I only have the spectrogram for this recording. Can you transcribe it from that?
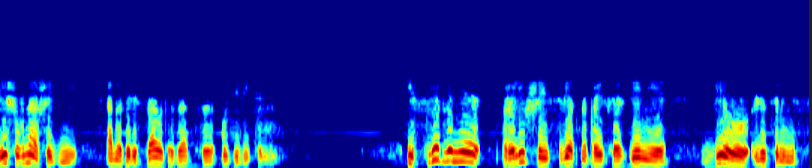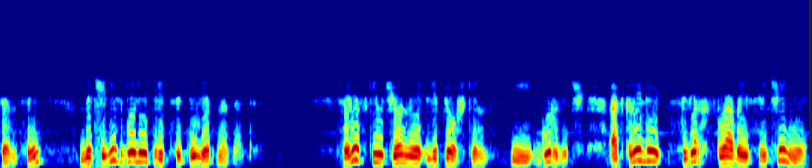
Лишь в наши дни оно перестало казаться удивительным. Исследования, пролившие свет на происхождение биолюциминесценции, начались более 30 лет назад. Советские ученые Лепешкин и Гурвич открыли сверхслабое свечение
